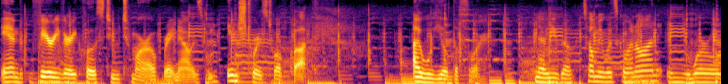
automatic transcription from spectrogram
and very, very close to tomorrow right now as we inch towards 12 o'clock. I will yield the floor. Now you go. Tell me what's going on in your world.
